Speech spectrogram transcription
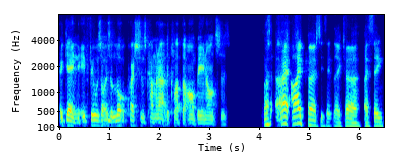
again, it feels like there's a lot of questions coming out of the club that aren't being answered. I, I personally think they care. I think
